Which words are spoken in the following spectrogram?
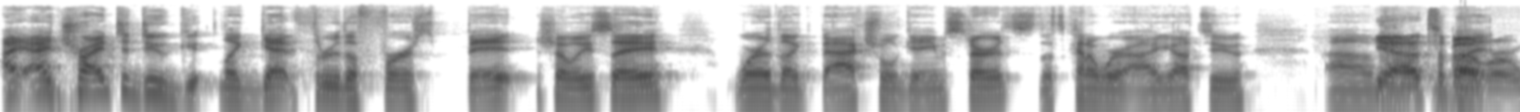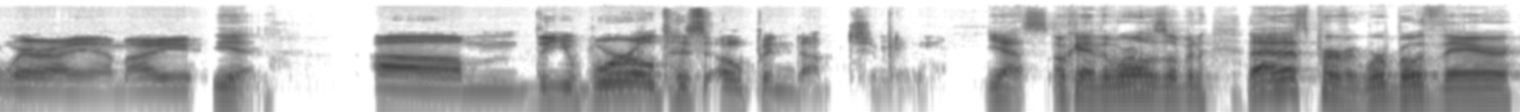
I, I tried to do like get through the first bit, shall we say, where like the actual game starts. That's kind of where I got to. Um, Yeah, that's about but- where, where I am. I Yeah. Um, the world has opened up to me. Yes. Okay. The world is open. That, that's perfect. We're both there.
